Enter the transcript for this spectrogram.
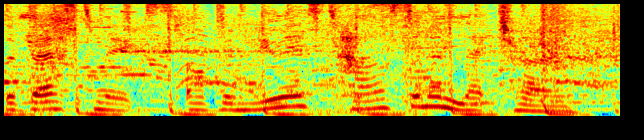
the best mix of the newest house and electro.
